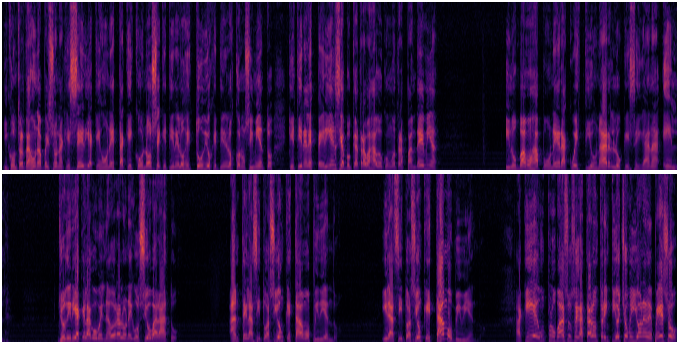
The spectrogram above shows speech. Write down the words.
Y contratas a una persona que es seria, que es honesta, que conoce, que tiene los estudios, que tiene los conocimientos, que tiene la experiencia porque ha trabajado con otras pandemias. Y nos vamos a poner a cuestionar lo que se gana él. Yo diría que la gobernadora lo negoció barato ante la situación que estábamos pidiendo y la situación que estamos viviendo. Aquí en un plumazo se gastaron 38 millones de pesos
